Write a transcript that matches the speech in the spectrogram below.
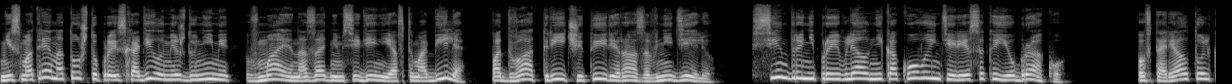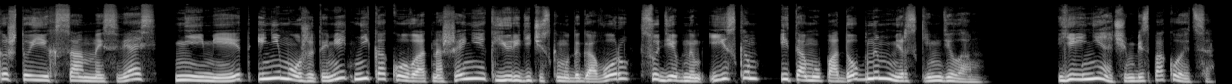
Несмотря на то, что происходило между ними в мае на заднем сиденье автомобиля по два, три, четыре раза в неделю, Синдра не проявлял никакого интереса к ее браку. Повторял только, что их с Анной связь не имеет и не может иметь никакого отношения к юридическому договору, судебным искам и тому подобным мирским делам. Ей не о чем беспокоиться.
